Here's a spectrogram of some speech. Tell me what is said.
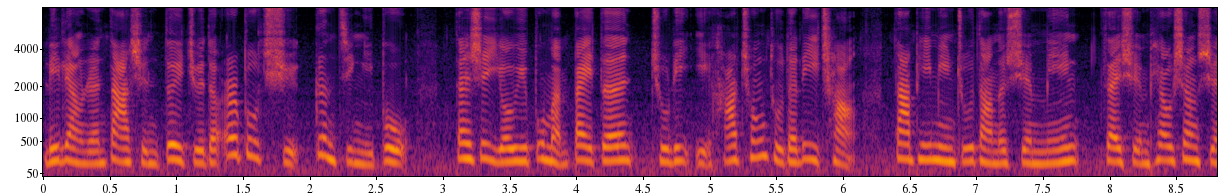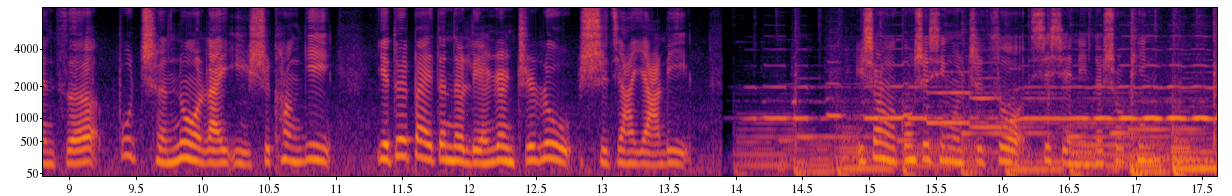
离两人大选对决的二部曲更进一步。但是由于不满拜登处理以哈冲突的立场，大批民主党的选民在选票上选择不承诺来以示抗议，也对拜登的连任之路施加压力。以上由公视新闻制作，谢谢您的收听。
